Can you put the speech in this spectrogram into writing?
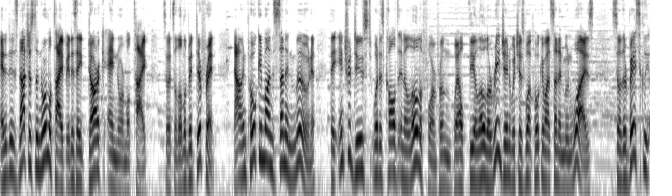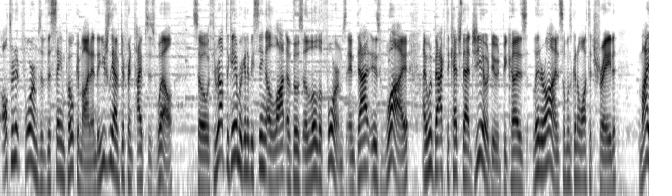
And it is not just a normal type, it is a dark and normal type. So it's a little bit different. Now, in Pokemon Sun and Moon, they introduced what is called an Alola form from, well, the Alola region, which is what Pokemon Sun and Moon was. So they're basically alternate forms of the same Pokemon, and they usually have different types as well. So throughout the game, we're going to be seeing a lot of those Alola forms, and that is why I went back to catch that Geodude, because later on, someone's going to want to trade my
